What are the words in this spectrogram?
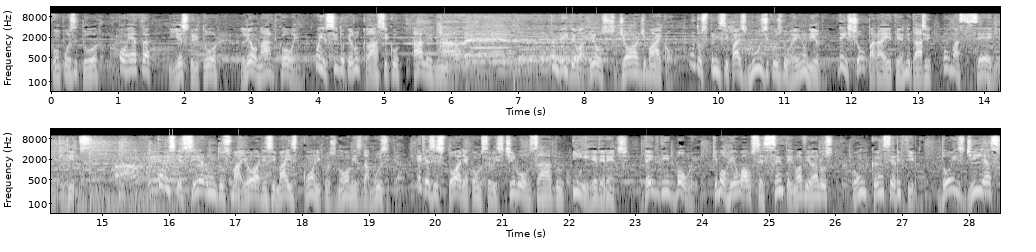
compositor, poeta e escritor Leonard Cohen, conhecido pelo clássico Aleluia. Também deu adeus George Michael, um dos principais músicos do Reino Unido. Deixou para a eternidade uma série de hits. Como esquecer um dos maiores e mais icônicos nomes da música? Ele fez história com seu estilo ousado e irreverente. David Bowie, que morreu aos 69 anos com um câncer de fígado, dois dias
